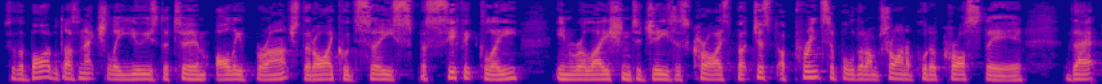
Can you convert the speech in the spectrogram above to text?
So the Bible doesn't actually use the term olive branch that I could see specifically in relation to Jesus Christ, but just a principle that I'm trying to put across there that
